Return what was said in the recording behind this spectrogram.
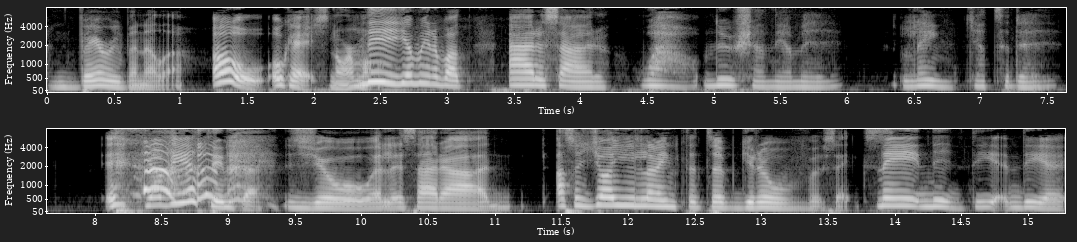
Very vanilla. Oh, okej. Normal. Nej, jag menar bara att är det så här, wow, nu känner jag mig länkad till dig. Jag vet inte. Jo, eller så här. äh, Alltså jag gillar inte typ grov sex. Nej, nej, det... det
